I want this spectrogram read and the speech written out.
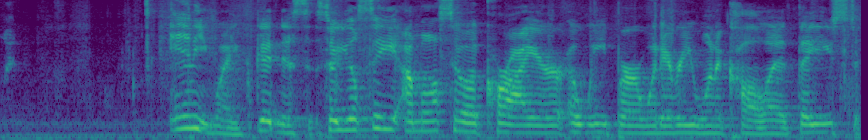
one. Anyway, goodness. So you'll see I'm also a crier, a weeper, whatever you want to call it. They used to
